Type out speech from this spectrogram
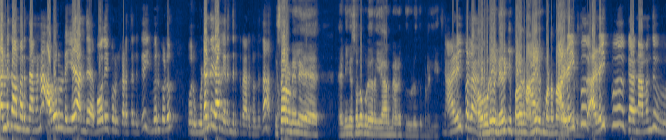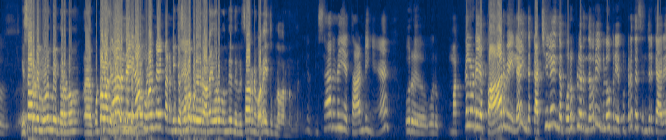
கண்டுக்காம இருந்தாங்கன்னா அவருடைய அந்த போதைப் பொருள் கடத்தலுக்கு இவர்களும் ஒரு உடந்தையாக இருந்திருக்கிறார்கள் தான் விசாரணையில நீங்க சொல்லக்கூடியவர்கள் யாருமே அழைப்பு விடுக்கப்படலையே. அழைப்பெல்லாம் அவருடைய நெருங்கி பழகின அமீருக்கு மட்டும் தான் அழைப்பு அழைப்பு நான் வந்து விசாரணை முழுமை பெறணும் குற்றவாளி. முழுமை நீங்க பெறணும் சொல்லக்கூடிய அனைவரும் வந்து இந்த விசாரணை வளையத்துக்குள்ள வரணும்ல. விசாரணையை தாண்டிங்க. ஒரு ஒரு மக்களுடைய பார்வையில இந்த கட்சியில இந்த பொறுப்புல இருந்தவர் இவ்வளவு பெரிய குற்றத்தை செஞ்சிருக்காரு.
